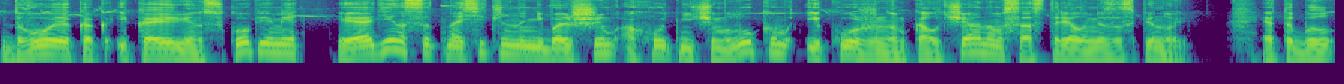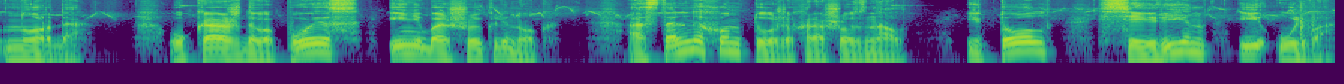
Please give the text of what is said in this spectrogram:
Двое, как и Кайрин, с копьями, и один с относительно небольшим охотничьим луком и кожаным колчаном со стрелами за спиной. Это был Норда. У каждого пояс и небольшой клинок. Остальных он тоже хорошо знал. И Тол, Сейрин и Ульва.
